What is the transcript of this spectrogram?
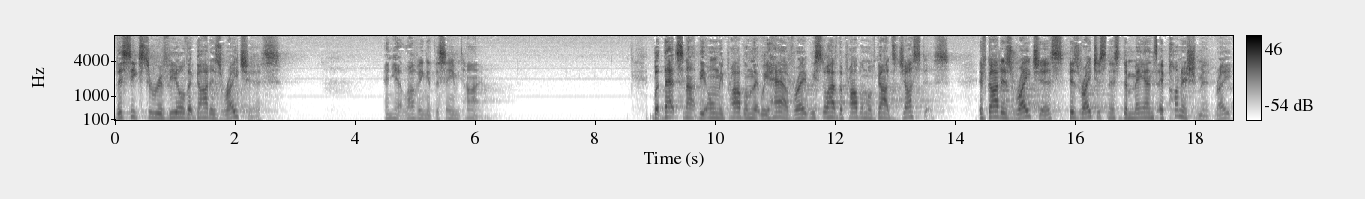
This seeks to reveal that God is righteous and yet loving at the same time. But that's not the only problem that we have, right? We still have the problem of God's justice. If God is righteous, his righteousness demands a punishment, right?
